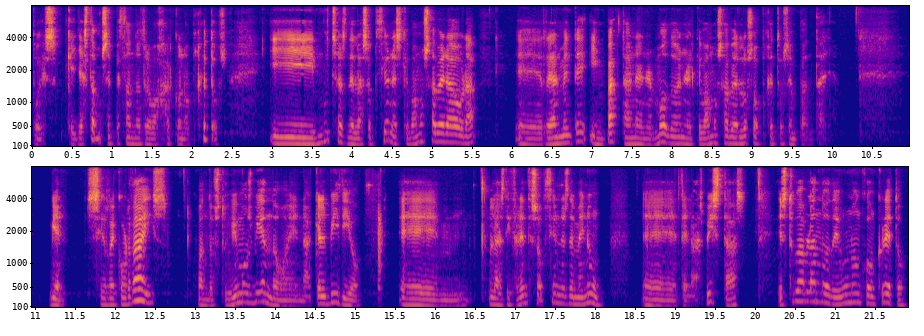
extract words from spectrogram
pues que ya estamos empezando a trabajar con objetos y muchas de las opciones que vamos a ver ahora eh, realmente impactan en el modo en el que vamos a ver los objetos en pantalla. Bien, si recordáis, cuando estuvimos viendo en aquel vídeo em, las diferentes opciones de menú eh, de las vistas, estuve hablando de uno en concreto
